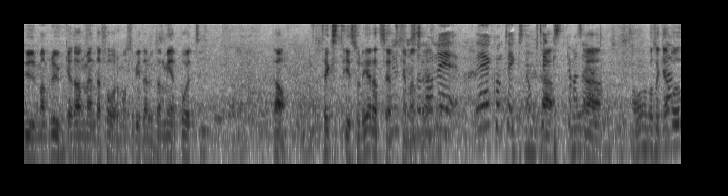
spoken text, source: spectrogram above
hur man brukade använda form och så vidare utan mer på ett ja, textisolerat sätt kan man säga. Är, det är kontext och text ja, kan man säga. Ja. Och, så kan, och,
